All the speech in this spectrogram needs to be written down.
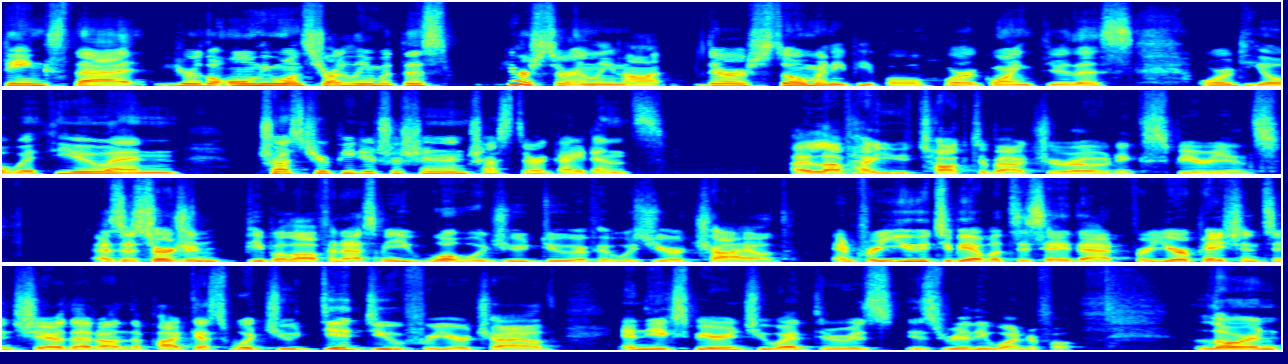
thinks that you're the only one struggling with this, you're certainly not. There are so many people who are going through this ordeal with you, and trust your pediatrician and trust their guidance. I love how you talked about your own experience. As a surgeon, people often ask me, What would you do if it was your child? And for you to be able to say that for your patients and share that on the podcast, what you did do for your child and the experience you went through is, is really wonderful. Lauren,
